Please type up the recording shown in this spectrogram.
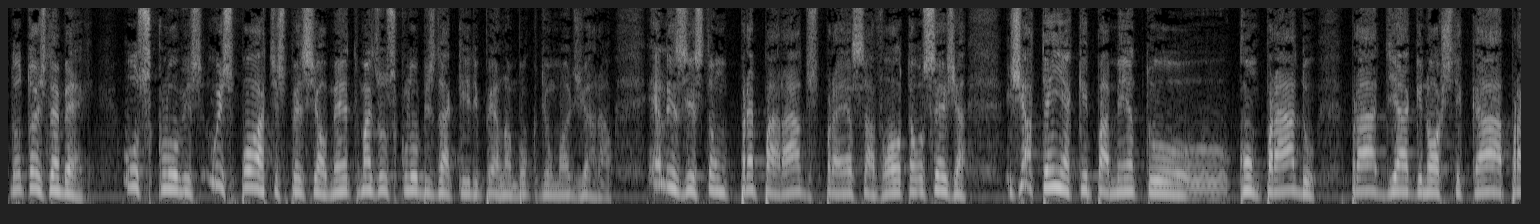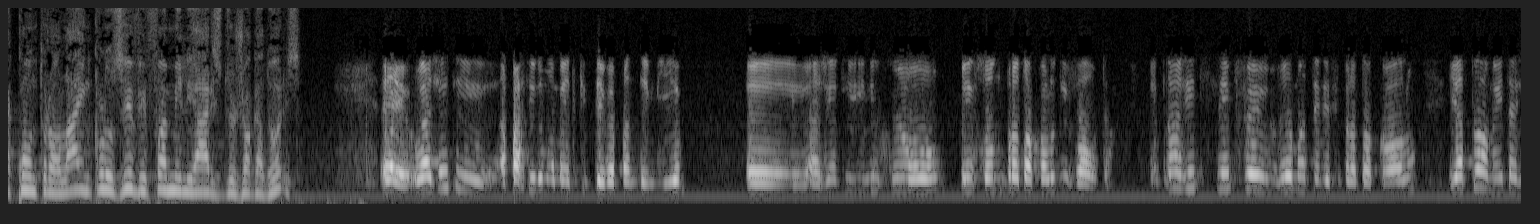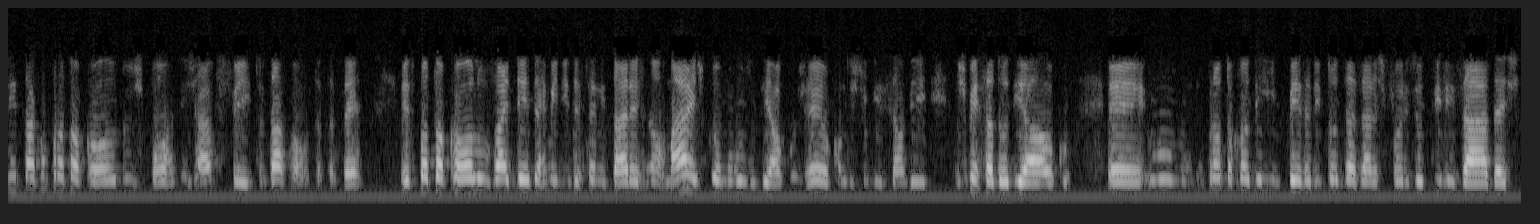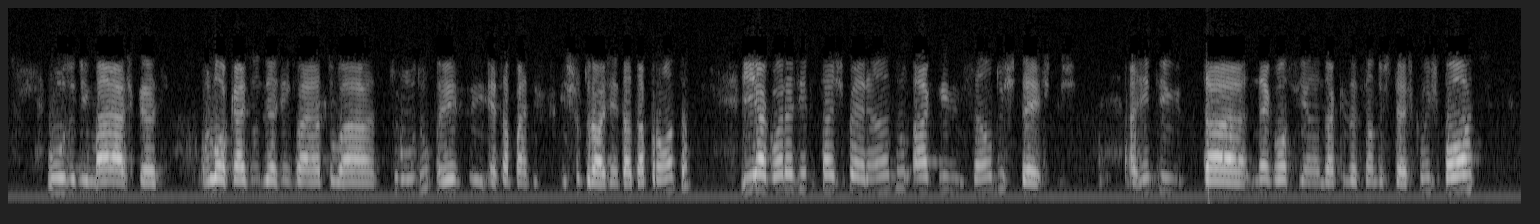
Doutor Stenberg, os clubes, o esporte especialmente, mas os clubes daqui de Pernambuco de um modo geral, eles estão preparados para essa volta, ou seja, já tem equipamento comprado para diagnosticar, para controlar, inclusive familiares dos jogadores? É, a gente, a partir do momento que teve a pandemia, é, a gente iniciou, pensou no protocolo de volta. Então a gente sempre veio, mantendo esse protocolo e atualmente a gente está com o protocolo do esporte já feito da volta, tá certo? Esse protocolo vai desde as medidas sanitárias normais, como o uso de álcool gel, como distribuição de dispensador de álcool, é, o, protocolo de limpeza de todas as áreas que forem utilizadas, o uso de máscaras, os locais onde a gente vai atuar, tudo. Esse, essa parte estrutural a gente está tá pronta. E agora a gente está esperando a aquisição dos testes. A gente está negociando a aquisição dos testes com o esporte,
